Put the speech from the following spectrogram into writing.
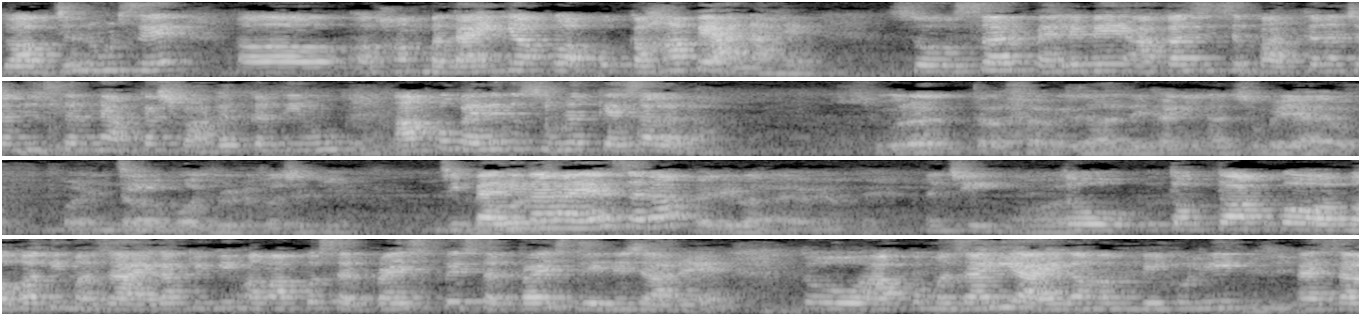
तो आप ज़रूर से अ, हम बताएँगे आपको आपको कहाँ पे आना है। सो so, सर पहले मैं आकाश जी से बात करना चाहती हूँ। सर मैं आपका स्वागत करती हूँ। आपको पहले तो सूरत कैसा लगा? सूरत मैं ज़्यादा देखा नहीं आज सुबह ही आया हूँ बट जी। बहुत ब्यूटीफुल सिटी है। जी पहली बार आए हैं सर आप? पहली बार आया हूँ यहाँ पे। जी तो तो तो आपको बहुत ही मज़ा आएगा क्योंकि हम आपको सरप्राइज़ पे सरप्राइज़ देने जा रहे हैं। तो आपको मज़ा ही आएगा हम बिल्कुल ही ऐसा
